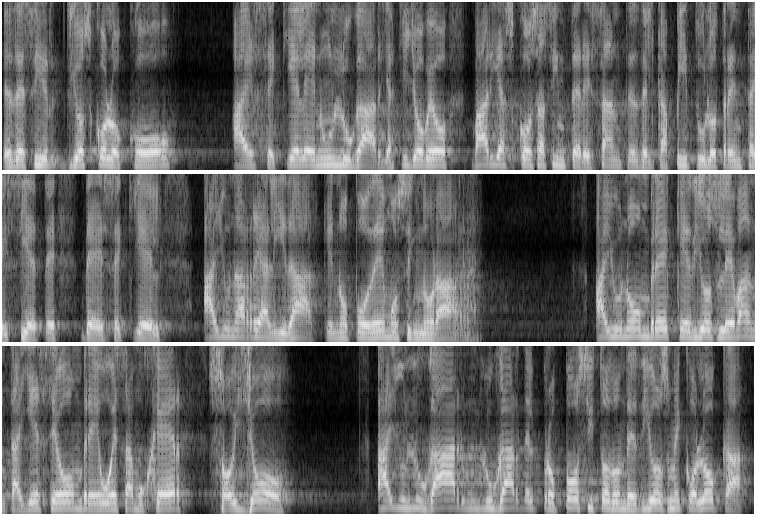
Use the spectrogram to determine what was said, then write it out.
Es decir, Dios colocó a Ezequiel en un lugar, y aquí yo veo varias cosas interesantes del capítulo 37 de Ezequiel. Hay una realidad que no podemos ignorar. Hay un hombre que Dios levanta y ese hombre o esa mujer soy yo. Hay un lugar, un lugar del propósito donde Dios me coloca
